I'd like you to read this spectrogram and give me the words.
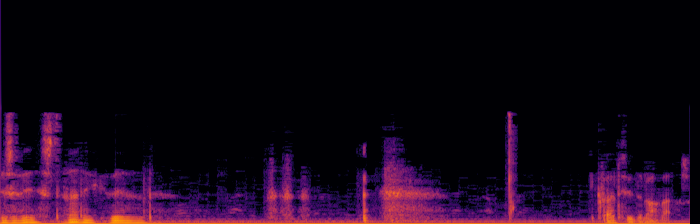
Eens wist wat ik wilde. Ik wou dat u er nog was.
